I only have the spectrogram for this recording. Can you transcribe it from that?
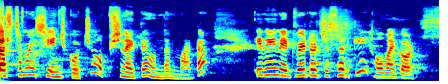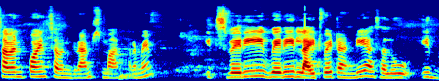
కస్టమైజ్ చేయించుకోవచ్చు. ఆప్షన్ అయితే ఉందన్నమాట. ఇది నెట్ వెయిట్ వచ్చేసరికి oh ఓ my god seven point seven grams మాత్రమే. It's very very light weight అండి. అసలు ఇది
